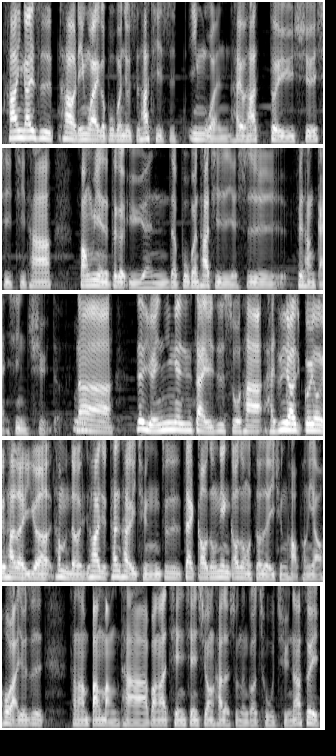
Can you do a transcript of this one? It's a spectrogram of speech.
他应该是他有另外一个部分，就是他其实英文还有他对于学习其他方面的这个语言的部分，他其实也是非常感兴趣的。嗯、那这原因应该是在于是说他还是要归功于他的一个他们的他就他他有一群就是在高中念高中的时候的一群好朋友，后来就是。常常帮忙他，帮他牵线，希望他的书能够出去。那所以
